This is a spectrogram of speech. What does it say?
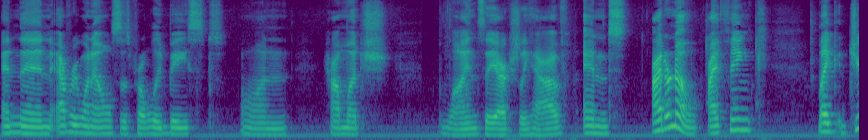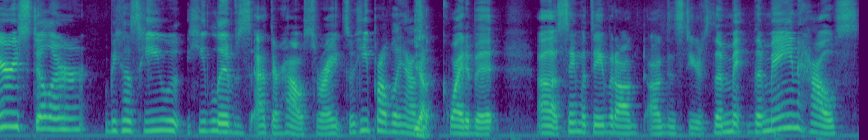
and then everyone else is probably based on how much lines they actually have and i don't know i think like jerry stiller because he he lives at their house right so he probably has Yeah. quite a bit uh same with david Og- ogden Stiers the ma- the main house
